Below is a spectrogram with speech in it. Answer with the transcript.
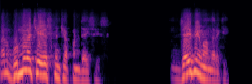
కానీ గుండెగా చేసుకుని చెప్పండి దయచేసి. జై భీమ్ అందరికీ.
